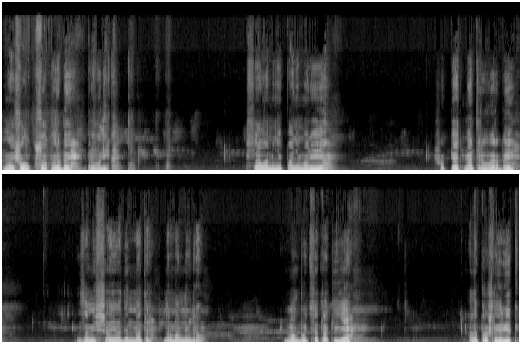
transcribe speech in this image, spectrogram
Знайшов кусок верби приволік. Писала мені пані Марія, що 5 метрів верби заміщає 1 метр нормальних дров. Мабуть, це так і є. Але прошлий рік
